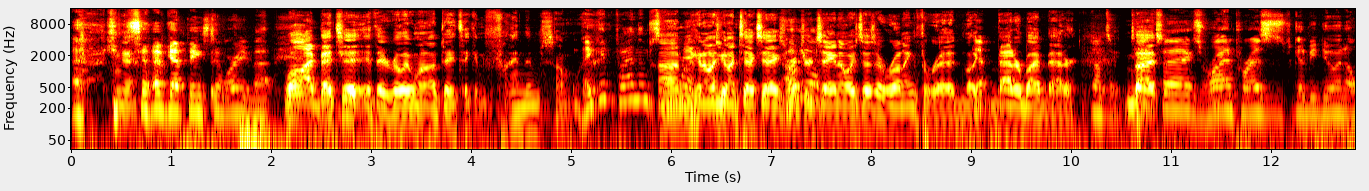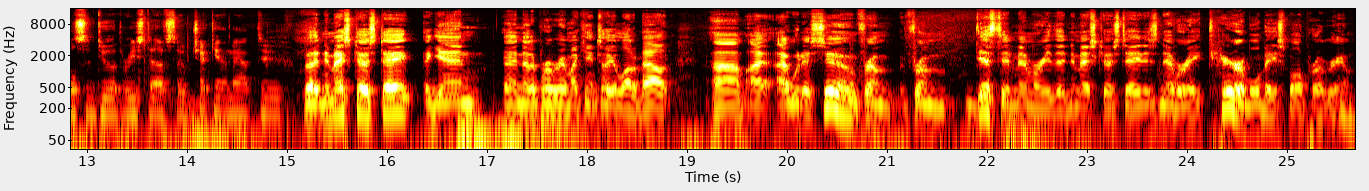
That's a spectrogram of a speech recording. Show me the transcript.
so I've got things to worry about. Well, I bet you if they really want updates, they can find them somewhere. They can find them somewhere. Um, you can always go on TexAgs. Oh, Richard yeah. Zane always does a running thread, like Yep. batter by batter. Don't say But- Texags. Ryan Perez is going to be doing Olsen 203 stuff, so check him out too. But New Mexico State, again, another program I can't tell you a lot about. Um, I, I would assume from from distant memory that New Mexico State is never a terrible baseball program.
